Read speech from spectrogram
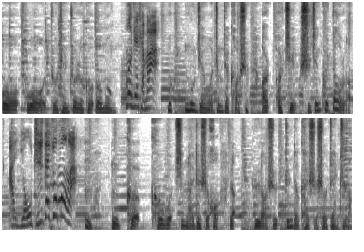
我我昨天做了个噩梦，梦见什么啦？我梦见我正在考试，而而且时间快到了。哎呦，只是在做梦啦。嗯嗯，可可我醒来的时候，老老师真的开始收卷子了。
